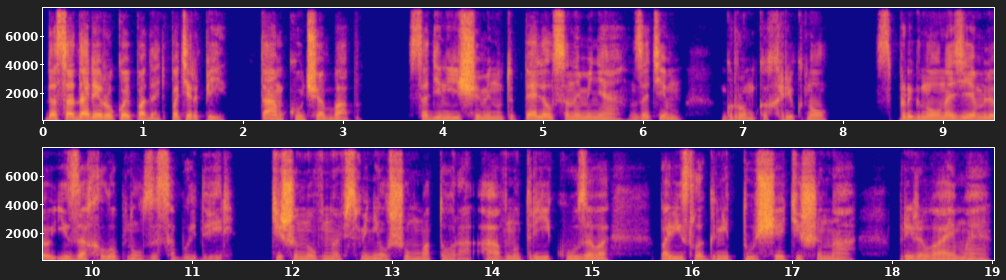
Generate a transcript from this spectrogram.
Да Садаре рукой подать, потерпи. Там куча баб». Садин еще минуту пялился на меня, затем громко хрюкнул, спрыгнул на землю и захлопнул за собой дверь. Тишину вновь сменил шум мотора, а внутри кузова повисла гнетущая тишина, прерываемая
